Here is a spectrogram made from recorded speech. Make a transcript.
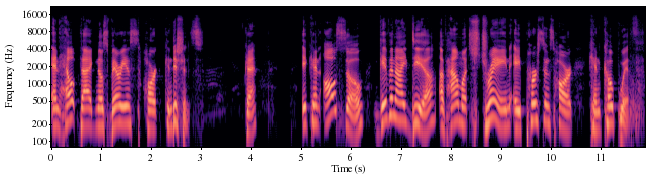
and help diagnose various heart conditions. Okay? It can also give an idea of how much strain a person's heart can cope with.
